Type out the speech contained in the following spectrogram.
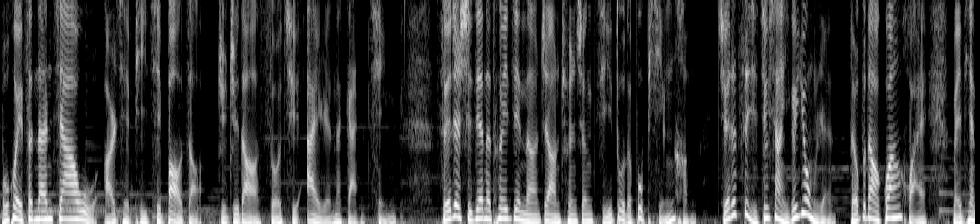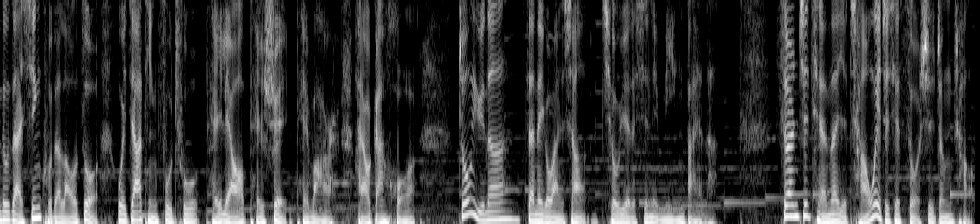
不会分担家务，而且脾气暴躁，只知道索取爱人的感情。随着时间的推进呢，这让春生极度的不平衡，觉得自己就像一个佣人，得不到关怀，每天都在辛苦的劳作，为家庭付出，陪聊、陪睡、陪玩，还要干活。终于呢，在那个晚上，秋月的心里明白了。虽然之前呢，也常为这些琐事争吵。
